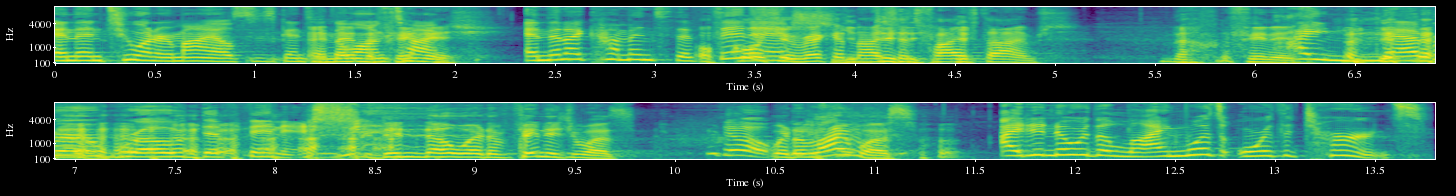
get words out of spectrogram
And then 200 miles is going to take a long time. And then I come into the Of finish. Of course, you recognize did it it. five times. No. The finish. I never rode the finish. You didn't know where the finish was, No. where the line was. I didn't know where the line was or the turns.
